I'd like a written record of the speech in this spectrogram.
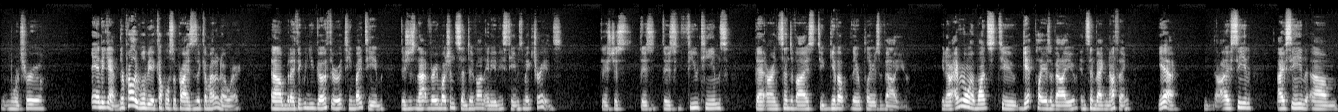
more true. And again, there probably will be a couple surprises that come out of nowhere. Um, but I think when you go through it team by team, there's just not very much incentive on any of these teams to make trades. There's just there's there's few teams that are incentivized to give up their players value. You know, everyone wants to get players of value and send back nothing. Yeah, I've seen, I've seen um,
